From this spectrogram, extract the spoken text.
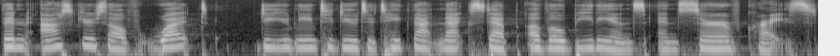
then ask yourself, what do you need to do to take that next step of obedience and serve Christ?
